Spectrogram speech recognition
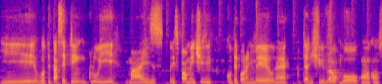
E eu vou tentar sempre incluir mais, principalmente contemporâneo meu, né? Que a gente Pedrão. formou com, com os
